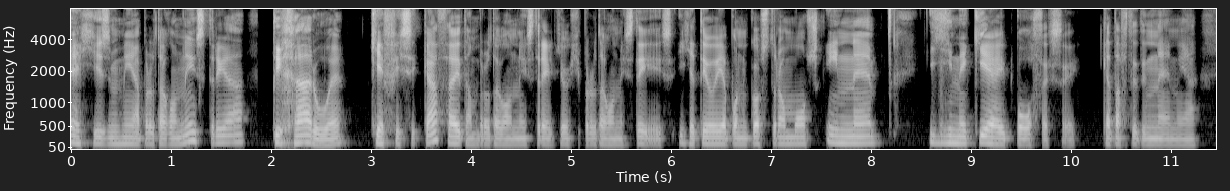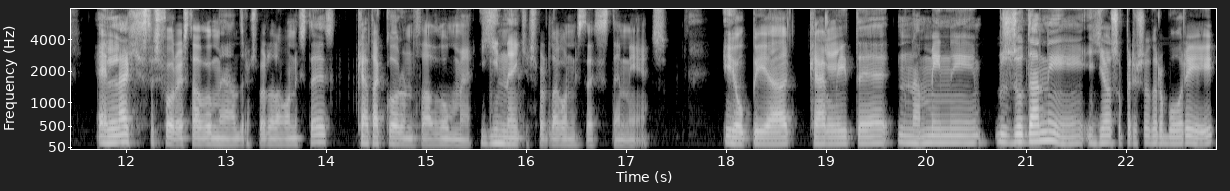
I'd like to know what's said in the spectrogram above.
έχεις μία πρωταγωνίστρια, τη Χάρουε, και φυσικά θα ήταν πρωταγωνίστρια και όχι πρωταγωνιστής, γιατί ο Ιαπωνικός τρόμος είναι γυναικεία υπόθεση κατά αυτή την έννοια. Ελάχιστες φορές θα δούμε άντρες πρωταγωνιστές, κατά κόρον θα δούμε γυναίκες πρωταγωνιστές στις ταινίες. η οποία καλείται να μείνει ζωντανή για όσο περισσότερο μπορεί,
